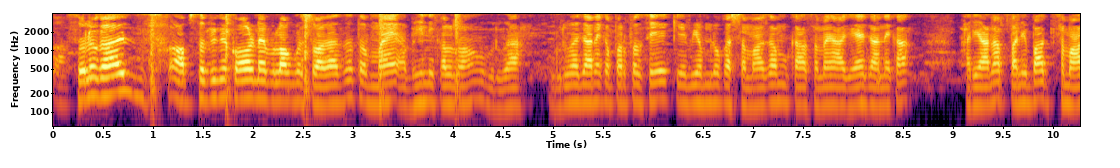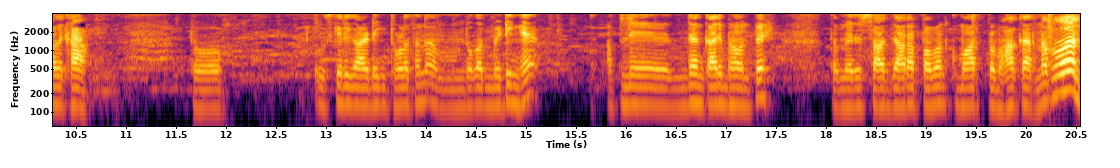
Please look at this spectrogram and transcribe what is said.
सोलो गाइस आप सभी के कौन नए ब्लॉग में स्वागत है। तो मैं अभी निकल रहा हूँ गुरुआ। गुरुआ जाने का पर्पस है कि अभी हम लोग का समागम का समय आ गया है जाने का। हरियाणा पनीपात समाल का तो उसके रिगार्डिंग थोड़ा सा ना हम लोग का मीटिंग है अपने निरंकारी भवन पे। तो मेरे साथ जा रहा पवन कुमार प्रभाकर। ना पवन?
